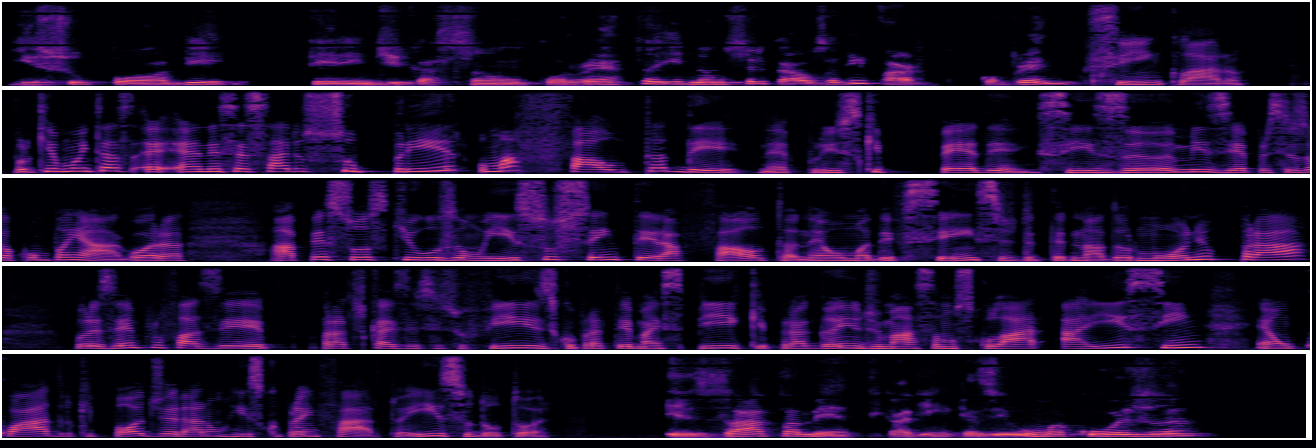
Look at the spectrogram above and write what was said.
Isso pode ter indicação correta e não ser causa de infarto, compreende? Sim, claro. Porque muitas é, é necessário suprir uma falta de, né? Por isso que pedem-se exames e é preciso acompanhar. Agora, há pessoas que usam isso sem ter a falta, né, uma deficiência de determinado hormônio para, por exemplo, fazer praticar exercício físico, para ter mais pique, para ganho de massa muscular, aí sim é um quadro que pode gerar um risco para infarto. É isso, doutor? Exatamente, Karine. Quer dizer, uma coisa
